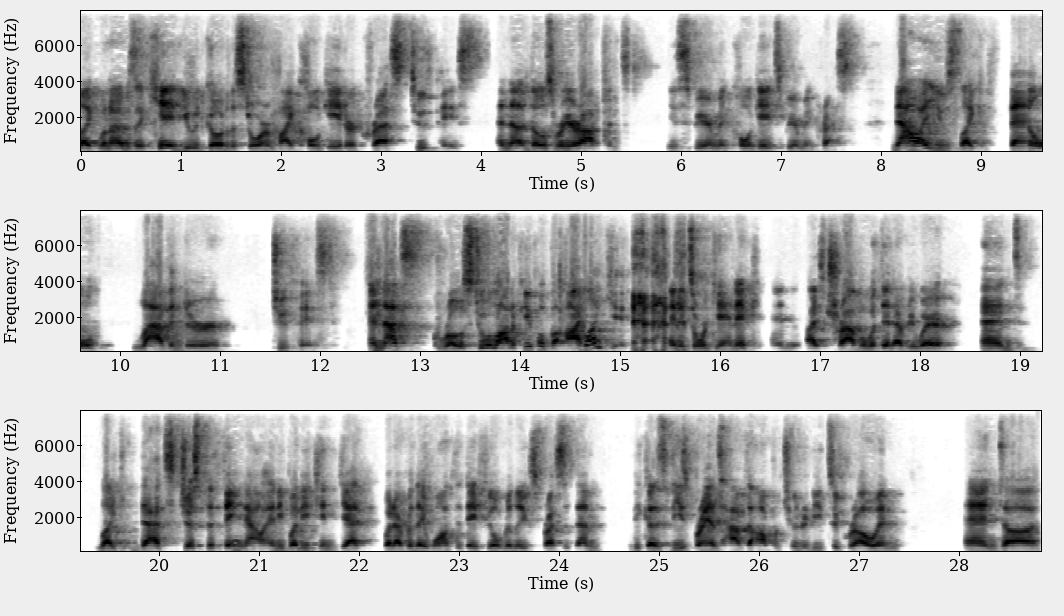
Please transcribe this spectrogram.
like when I was a kid, you would go to the store and buy Colgate or Crest toothpaste, and that those were your options: is spearmint Colgate, spearmint Crest. Now I use like fennel lavender toothpaste, and that's gross to a lot of people, but I like it, and it's organic, and I travel with it everywhere, and like that's just the thing now. Anybody can get whatever they want that they feel really expresses them because these brands have the opportunity to grow and and uh,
